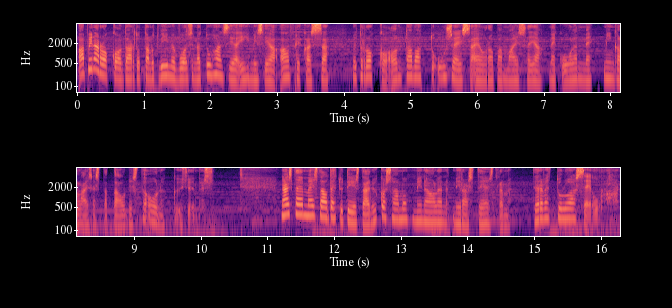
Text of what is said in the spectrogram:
Apinarokko on tartuttanut viime vuosina tuhansia ihmisiä Afrikassa. Nyt rokko on tavattu useissa Euroopan maissa ja me kuulemme, minkälaisesta taudista on kysymys. Näistä meistä on tehty tiistain ykkösaamu. Minä olen Mira Stenström. Tervetuloa seuraan.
